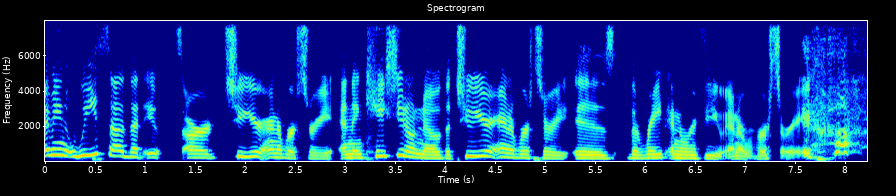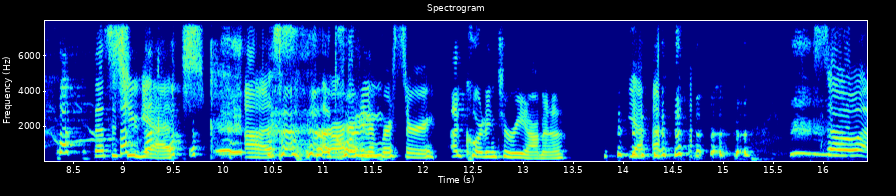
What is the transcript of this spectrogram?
I mean, we said that it's our two year anniversary. And in case you don't know, the two year anniversary is the rate and review anniversary. That's what you get us for our according, anniversary. according to Rihanna. Yeah. So uh,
